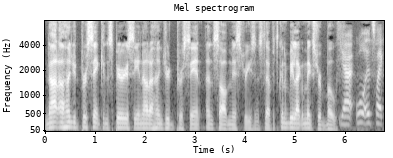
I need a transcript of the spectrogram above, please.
not a hundred percent conspiracy and not a hundred percent unsolved mysteries and stuff. It's gonna be like a mixture of both. Yeah, well, it's like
